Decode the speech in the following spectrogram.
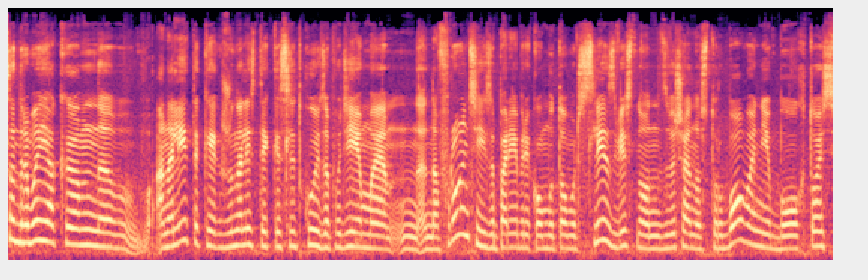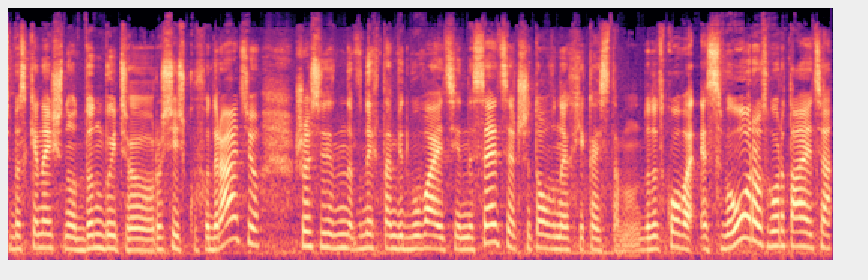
Олександре, ми як ем, е, аналітики, як журналісти, які слідкують за подіями на фронті і за перебріком у тому числі, звісно, надзвичайно стурбовані, бо хтось безкінечно донбить е, Російську Федерацію. Щось в них там відбувається і несеться, чи то в них якась там додаткова СВО розгортається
